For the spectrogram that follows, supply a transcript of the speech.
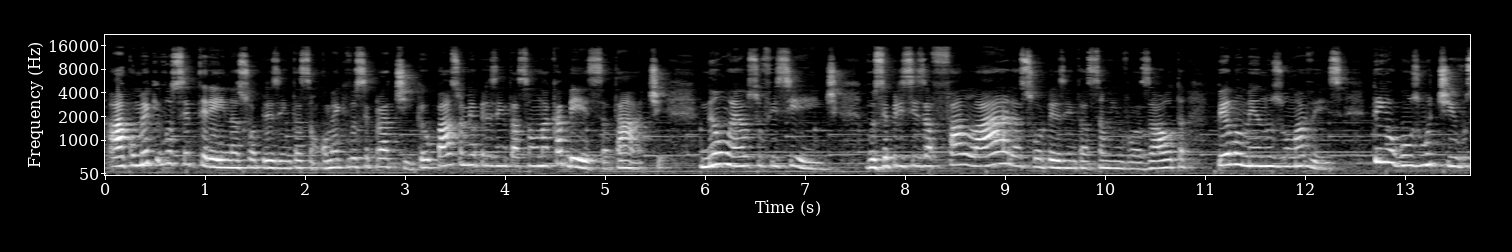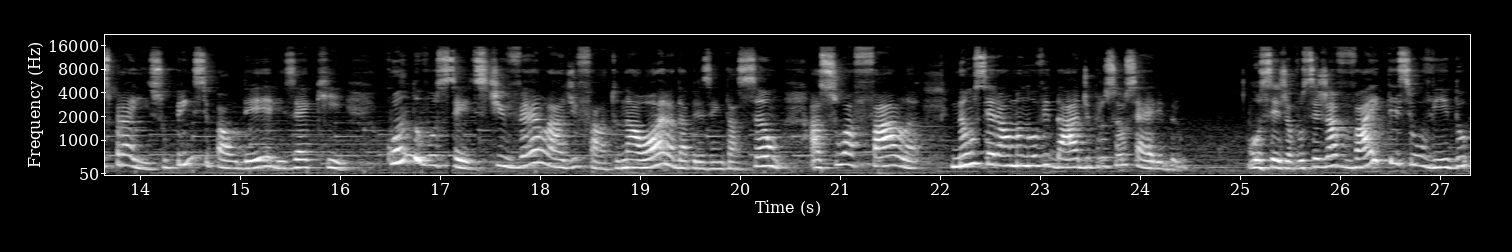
Ah, como é que você treina a sua apresentação? Como é que você pratica? Eu passo a minha apresentação na cabeça, Tati. Não é o suficiente. Você precisa falar a sua apresentação em voz alta pelo menos uma vez. Tem alguns motivos para isso. O principal deles é que quando você estiver lá de fato na hora da apresentação, a sua fala não será uma novidade para o seu cérebro. Ou seja, você já vai ter se ouvido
